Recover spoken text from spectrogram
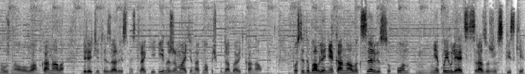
нужного вам канала, берете это из адресной строки и нажимаете на кнопочку «Добавить канал». После добавления канала к сервису он не появляется сразу же в списке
